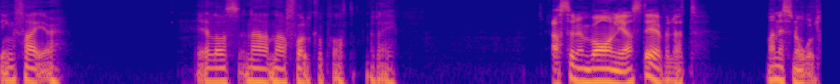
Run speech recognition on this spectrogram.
kring FIRE? Eller när, när folk har pratat med dig? Alltså den vanligaste är väl att man är snål.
